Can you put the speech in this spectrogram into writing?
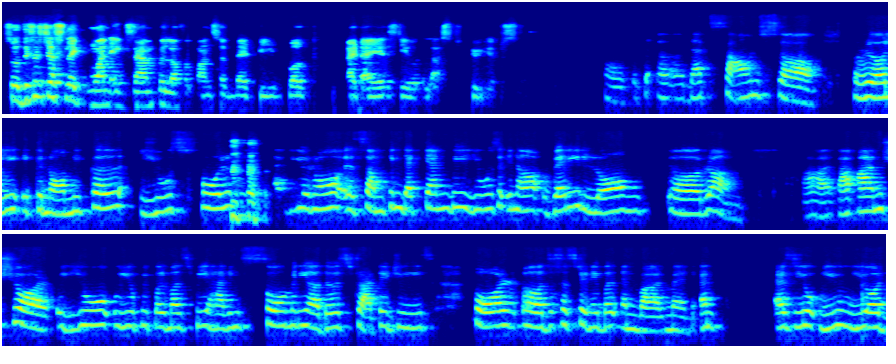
So this is just like one example of a concept that we worked at isd over the last few years oh, uh, that sounds uh, really economical, useful, you know, is something that can be used in a very long uh, run. Uh, I'm sure you you people must be having so many other strategies for uh, the sustainable environment. And as you you your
